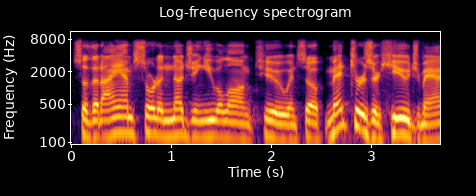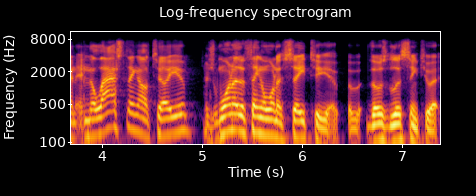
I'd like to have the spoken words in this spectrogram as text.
so that I am sort of nudging you along too. And so mentors are huge, man. And the last thing I'll tell you, there's one other thing I want to say to you, those listening to it.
